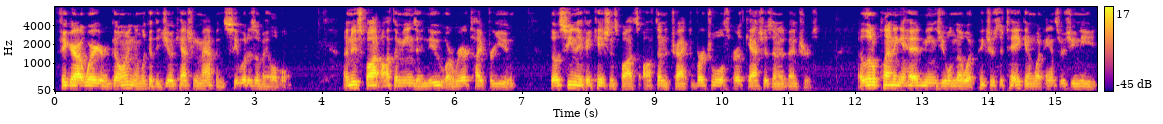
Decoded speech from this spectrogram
Figure out where you're going and look at the geocaching map and see what is available. A new spot often means a new or rare type for you. Those scenic vacation spots often attract virtuals, earth caches, and adventures. A little planning ahead means you will know what pictures to take and what answers you need.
